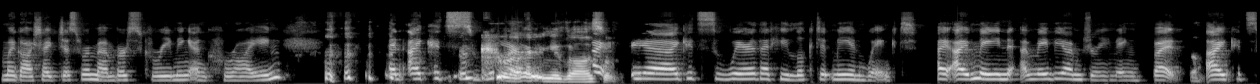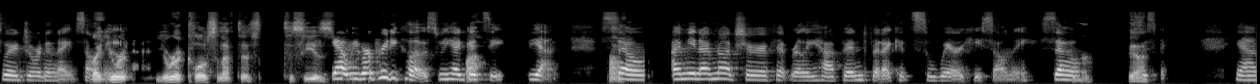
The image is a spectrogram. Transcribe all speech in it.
Oh my gosh, I just remember screaming and crying. and I could swear. Crying is awesome. I, yeah, I could swear that he looked at me and winked. I, I mean, maybe I'm dreaming, but yeah. I could swear Jordan Knight saw like me. you were you were close enough to to see his. Yeah, we were pretty close. We had wow. good seats. Yeah. Wow. So I mean, I'm not sure if it really happened, but I could swear he saw me. So yeah. yeah yeah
